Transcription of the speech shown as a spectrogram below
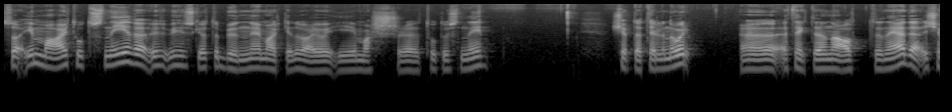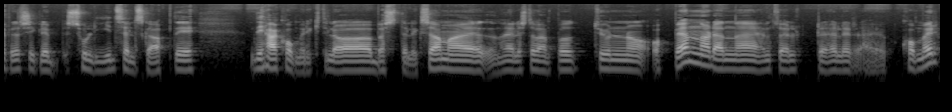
Så i mai 2009 det, Vi husker at bunnen i markedet var jo i mars 2009. Eh, kjøpte jeg Telenor. Uh, jeg tenkte nå alt ned Jeg kjøper et skikkelig solid selskap. De, de her kommer ikke til å buste, liksom. Jeg, jeg har lyst til å være med på turen opp igjen når den eventuelt eller, kommer.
